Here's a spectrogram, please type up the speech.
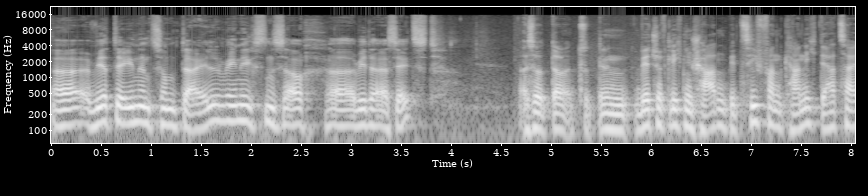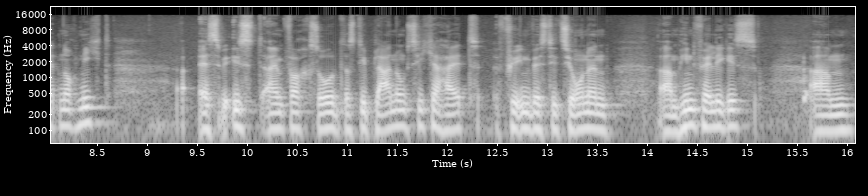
äh, wird er Ihnen zum Teil wenigstens auch äh, wieder ersetzt? Also da, den wirtschaftlichen Schaden beziffern kann ich derzeit noch nicht. Es ist einfach so, dass die Planungssicherheit für Investitionen ähm, hinfällig ist. Ähm,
